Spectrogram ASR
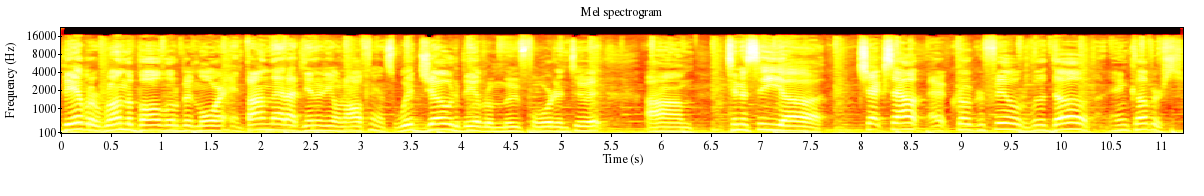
be able to run the ball a little bit more, and find that identity on offense with Joe to be able to move forward into it. Um, Tennessee uh, checks out at Kroger Field with a dub and covers.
